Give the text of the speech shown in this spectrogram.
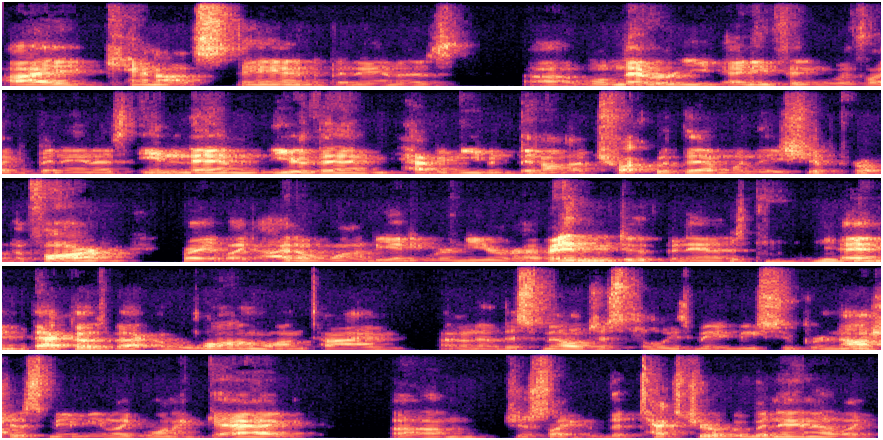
I cannot stand bananas. Uh, will never eat anything with like bananas in them, near them, having even been on a truck with them when they shipped from the farm, right? Like I don't want to be anywhere near or have anything to do with bananas. and that goes back a long, long time. I don't know. The smell just always made me super nauseous, made me like want to gag. Um, just like the texture of a banana, like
